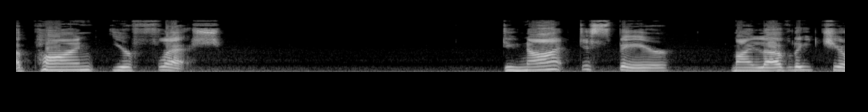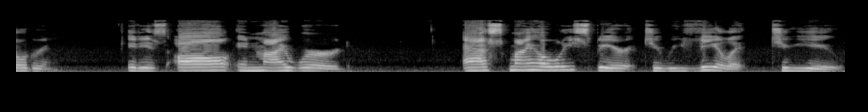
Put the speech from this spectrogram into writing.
upon your flesh. Do not despair, my lovely children. It is all in my word. Ask my Holy Spirit to reveal it to you.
